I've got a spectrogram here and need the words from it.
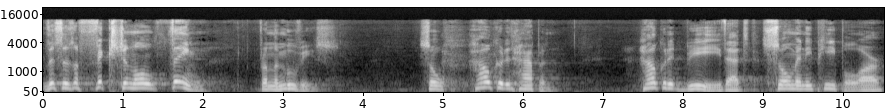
This is a fictional thing from the movies. So, how could it happen? How could it be that so many people are,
